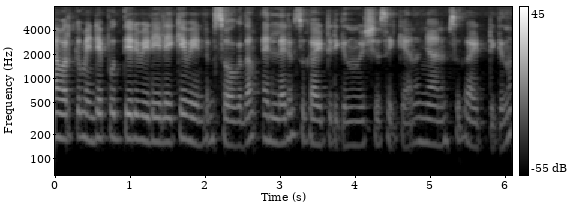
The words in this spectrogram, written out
എന്റെ പുതിയൊരു വീഡിയോയിലേക്ക് വീണ്ടും സ്വാഗതം. എല്ലാവരും സുഖമായിട്ടിരിക്കുന്നു എന്ന് വിശ്വസിക്കുകയാണ്. ഞാനും സുഖമായിട്ടിരിക്കുന്നു.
